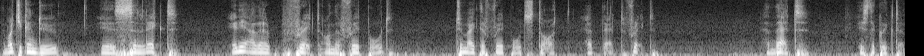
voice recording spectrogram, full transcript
then what you can do is select any other fret on the fretboard to make the fretboard start at that fret. And that is the quick tip.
